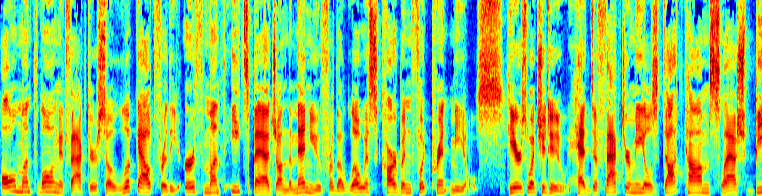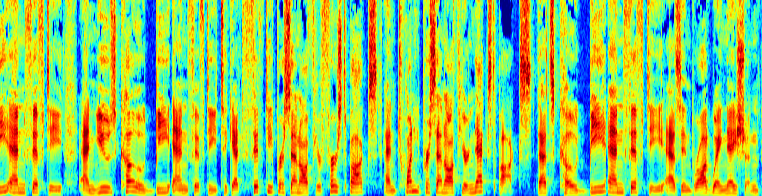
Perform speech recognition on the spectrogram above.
all month long at Factor, so look out for the Earth Month Eats badge on the menu for the lowest carbon footprint meals. Here's what you do. Head to factormeals.com slash BN50 and use code BN50 to get 50% off your first box and 20% off your next box. That's code BN50 as in Broadway Nation,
